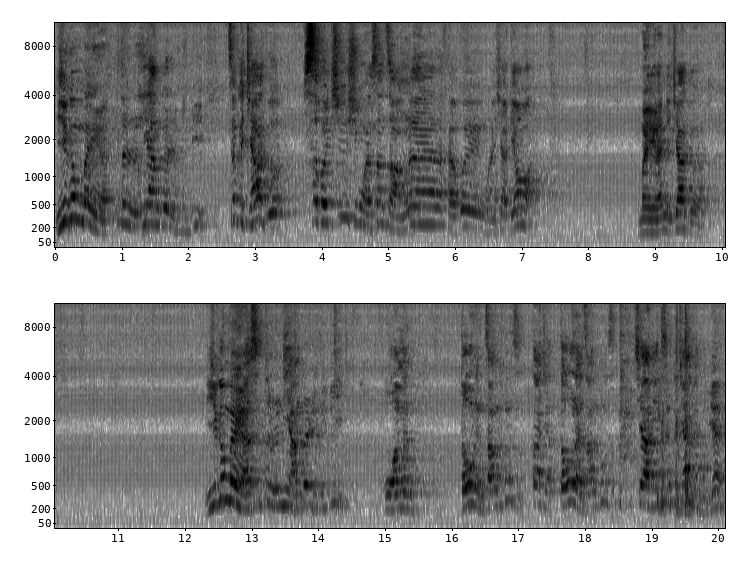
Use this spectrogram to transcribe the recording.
一个美元等于两个人民币，这个价格。是会继续往上涨呢，还会往下掉啊？美元的价格，一个美元是等于两个人民币，我们都能掌控制，大家都来掌控制。假定这个价格不变，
